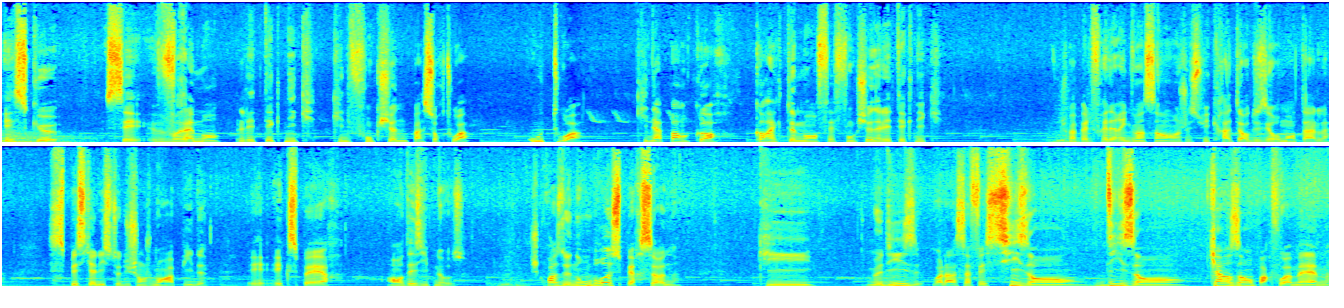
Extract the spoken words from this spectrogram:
Est-ce que c'est vraiment les techniques qui ne fonctionnent pas sur toi ou toi qui n'as pas encore correctement fait fonctionner les techniques? Je m'appelle Frédéric Vincent, je suis créateur du zéro mental, spécialiste du changement rapide et expert en déshypnose. Je croise de nombreuses personnes qui me disent, voilà, ça fait 6 ans, 10 ans, 15 ans parfois même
